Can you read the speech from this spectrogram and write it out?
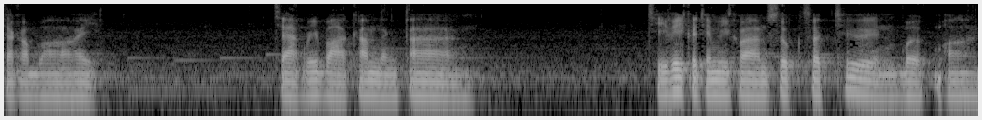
จากอบาย จากวิบากกรรมต่างๆ ชีวิตก็จะมีความสุขสดชื่นเบิกบาน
